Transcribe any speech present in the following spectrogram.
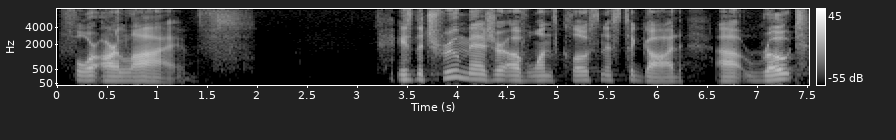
for our lives? is the true measure of one's closeness to God, uh, rote,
